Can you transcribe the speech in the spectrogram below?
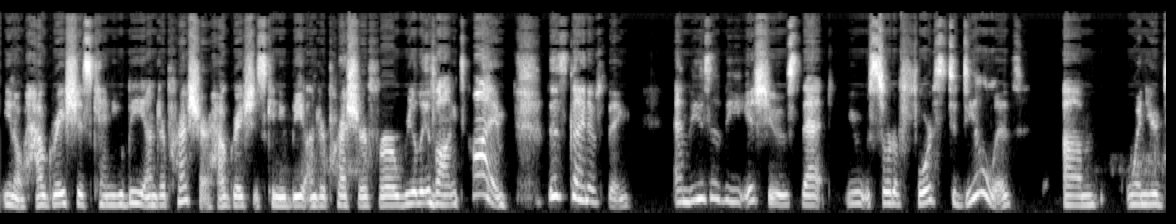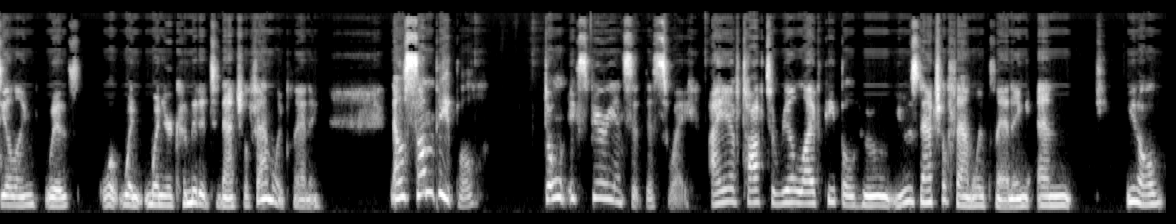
You know, how gracious can you be under pressure? How gracious can you be under pressure for a really long time? This kind of thing. And these are the issues that you sort of forced to deal with um, when you're dealing with when when you're committed to natural family planning. Now, some people don't experience it this way. I have talked to real life people who use natural family planning, and you know,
